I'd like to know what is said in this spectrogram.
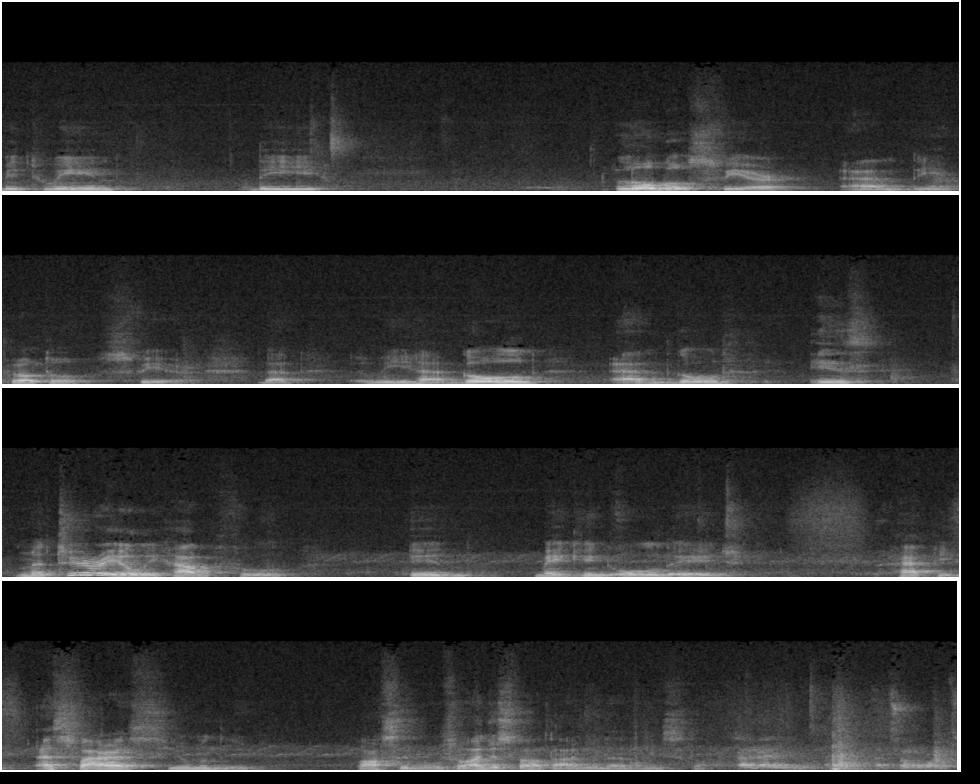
between the logosphere and the protosphere. That we have gold, and gold is materially helpful in making old age happy as far as humanly possible. So I just thought I would add these thoughts. Can I add some words?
